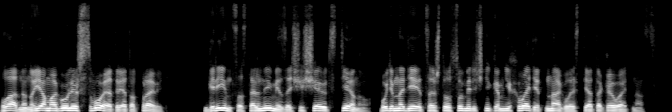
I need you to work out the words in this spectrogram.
Ладно, но я могу лишь свой отряд отправить. Грин с остальными защищают стену. Будем надеяться, что сумеречникам не хватит наглости атаковать нас.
